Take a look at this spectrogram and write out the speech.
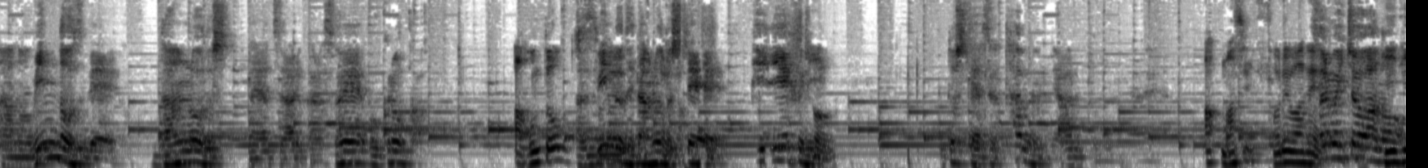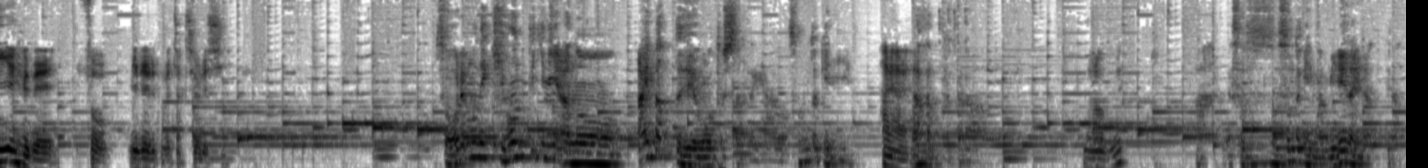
あの、Windows でダウンロードしたやつあるから、それ送ろうか。あ、本当？あの Windows でダウンロードして、PDF にう。ん落としたやつが多分ね、あると思うんだよね。あ、マジ？それはねそ、れも一応あの、PDF で、そう、見れるとめちゃくちゃ嬉しい。そう、俺もね、基本的にあの、iPad で読もうとしたんだけど、その時にはいはいはなかったから、い。なるほどね。あそうそうそう、その時にまあ見れないなってなって、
